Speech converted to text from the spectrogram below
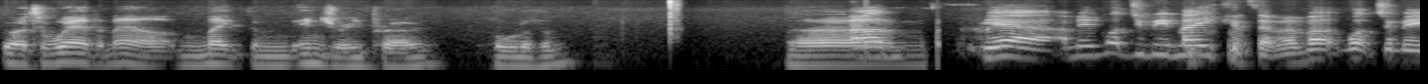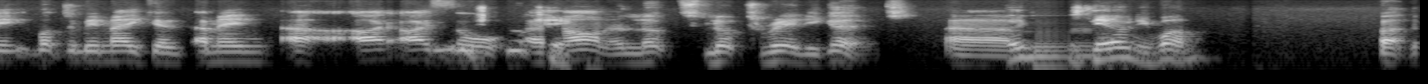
or to wear them out and make them injury prone, all of them. Um, Um, yeah, I mean, what do we make of them? What what do we what do we make of? I mean, uh, I I thought Onana looked looked really good, he um, was the only one, but the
